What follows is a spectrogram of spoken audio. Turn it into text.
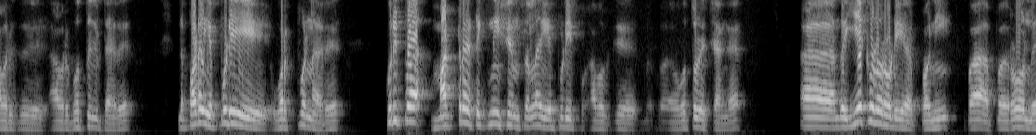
அவருக்கு அவர் ஒத்துக்கிட்டார்? இந்த படம் எப்படி ஒர்க் பண்ணார்? குறிப்பாக மற்ற டெக்னீஷியன்ஸ் எல்லாம் எப்படி அவருக்கு ஒத்துழைச்சாங்க? அந்த இயக்குனருடைய பணி ரோலு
